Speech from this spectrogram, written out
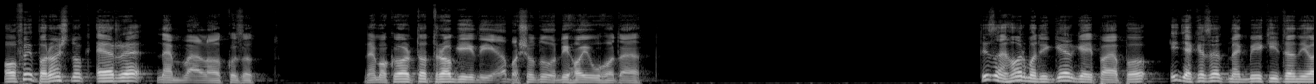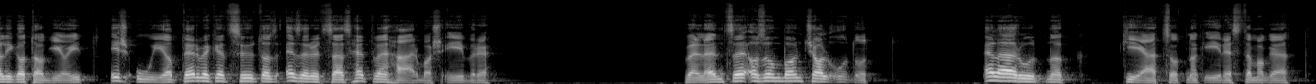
A főparancsnok erre nem vállalkozott. Nem akarta tragédiába sodorni hajóhadát. 13. Gergely pápa igyekezett megbékíteni a liga tagjait, és újabb terveket szőtt az 1573-as évre. Velence azonban csalódott. Elárultnak, kiátszottnak érezte magát.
